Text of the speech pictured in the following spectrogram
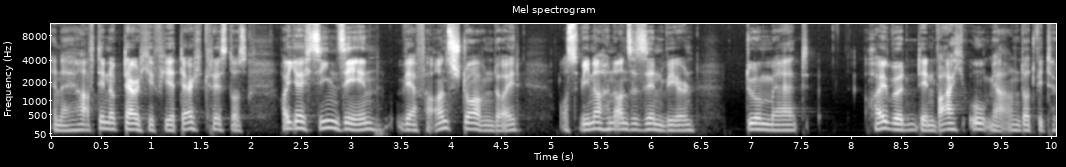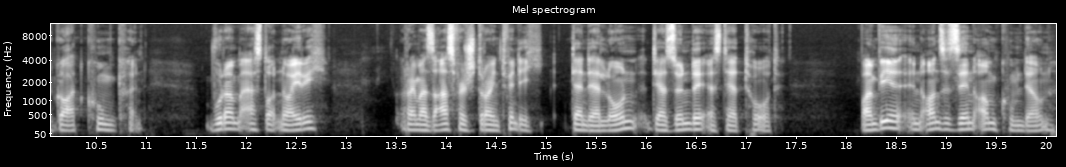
und er hat den durch Christus, hat euch sehen sehen, wer für uns sterben dort, als wir noch in unser Sinn wären, du mit heute den Weg aufmachen, dort wir zu Gott kommen können. Worum ist dort neurig? Römer 6, Vers 23, denn der Lohn der Sünde ist der Tod. Wenn wir in onze zin ankommen,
